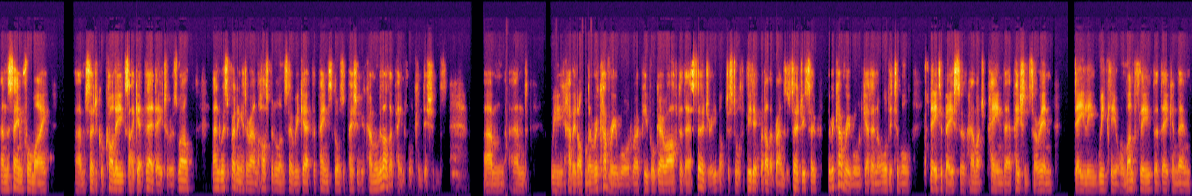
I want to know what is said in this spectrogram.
And the same for my um, surgical colleagues. I get their data as well. and we're spreading it around the hospital. And so we get the pain scores of patients who come in with other painful conditions. Um, and we have it on the recovery ward where people go after their surgery, not just orthopedic, but other brands of surgery. So the recovery ward get an auditable database of how much pain their patients are in daily, weekly, or monthly that they can then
